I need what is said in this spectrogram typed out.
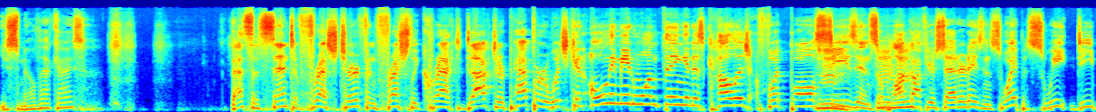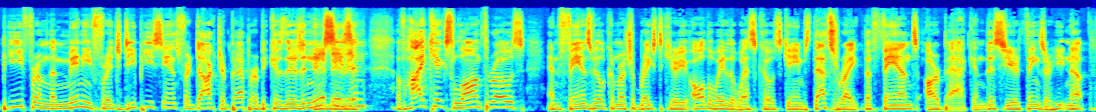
You smell that, guys? That's the scent of fresh turf and freshly cracked Dr. Pepper, which can only mean one thing it is college football Mm. season. So Mm-hmm. block off your Saturdays and swipe a sweet DP from the mini fridge. DP stands for Dr. Pepper because there's a new Yeah, season of high kicks, long throws, and Fansville commercial breaks to carry you all the way to the West Coast games. That's right, the fans are back. And this year, things are heating up.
